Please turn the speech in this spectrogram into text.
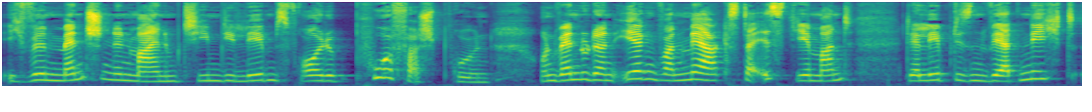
Ich will Menschen in meinem Team die Lebensfreude pur versprühen. Und wenn du dann irgendwann merkst, da ist jemand, der lebt diesen Wert nicht,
